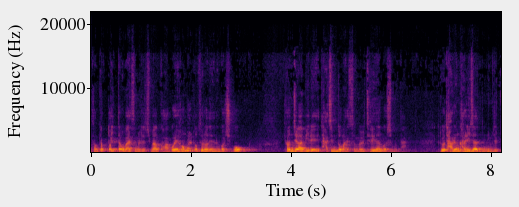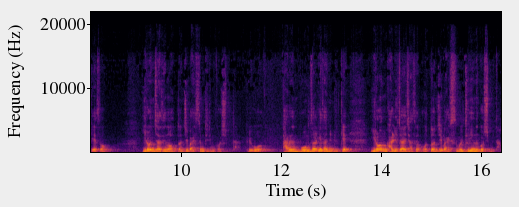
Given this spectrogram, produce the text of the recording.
성격도 있다고 말씀을 드렸지만 과거의 허물도 드러내는 것이고 현재와 미래의 다짐도 말씀을 드리는 것입니다. 그리고 다른 관리자님들께서 이런 자세는 어떤지 말씀드리는 것입니다. 그리고 다른 보험 설계사님들께 이런 관리자의 자세는 어떤지 말씀을 드리는 것입니다.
